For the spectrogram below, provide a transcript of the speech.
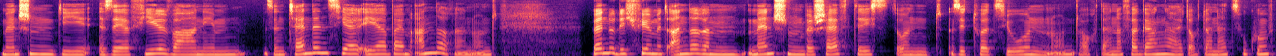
Menschen, die sehr viel wahrnehmen, sind tendenziell eher beim anderen und wenn du dich viel mit anderen Menschen beschäftigst und Situationen und auch deiner Vergangenheit, auch deiner Zukunft,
